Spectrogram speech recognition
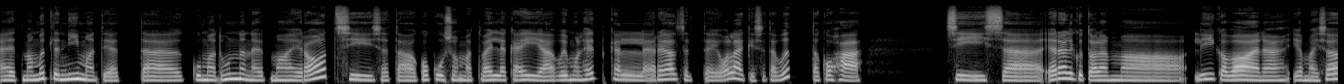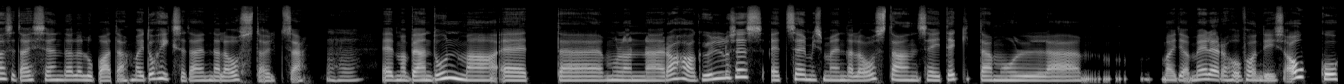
et ma mõtlen niimoodi, et äh, kui ma tunnen, et ma ei raatsi seda kogusummat välja käia või mul hetkel reaalselt ei olegi seda võtta kohe, siis äh, järelikult olen ma liiga vaene ja ma ei saa seda asja endale lubada, ma ei tohiks seda endale osta üldse mm. -hmm. et ma pean tundma, et et äh, mul on äh, raha külluses, et see, mis ma endale ostan, see ei tekita mul, äh, ma ei tea, meelerahufondis auku.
